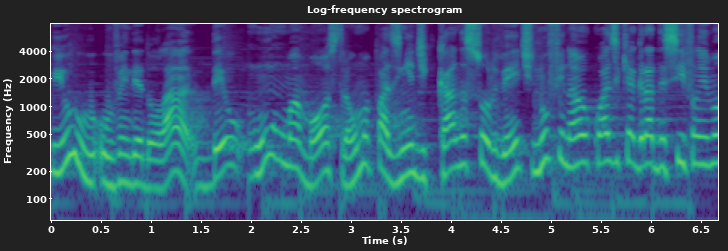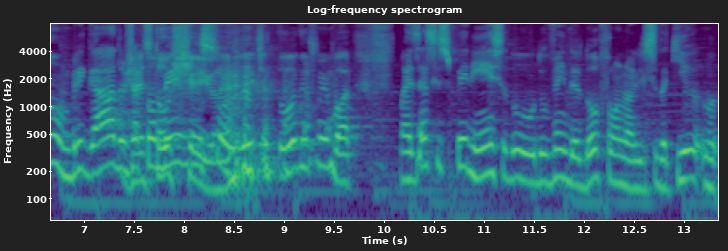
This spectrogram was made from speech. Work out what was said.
E o, o vendedor lá deu uma amostra, uma pazinha de cada sorvete. No final, eu quase que agradeci e falei, irmão, obrigado, já, Já estou tomei cheio, o né? sorvete todo e fui embora. Mas essa experiência do, do vendedor falando, olha, esse daqui uh,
